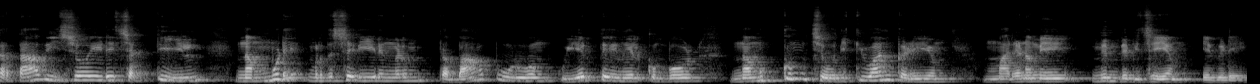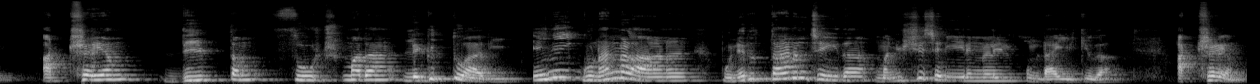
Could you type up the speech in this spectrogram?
കർത്താവ് ഈശോയുടെ ശക്തിയിൽ നമ്മുടെ മൃതശരീരങ്ങളും പ്രഭാപൂർവം ഉയർത്തെഴുന്നേൽക്കുമ്പോൾ നമുക്കും ചോദിക്കുവാൻ കഴിയും മരണമേ നിന്റെ വിജയം എവിടെ? അക്ഷയം ദീപ്തം സൂക്ഷ്മത ലഘുത്വാദി എന്നീ ഗുണങ്ങളാണ് പുനരുത്ഥാനം ചെയ്ത മനുഷ്യ ശരീരങ്ങളിൽ ഉണ്ടായിരിക്കുക. അക്ഷയം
